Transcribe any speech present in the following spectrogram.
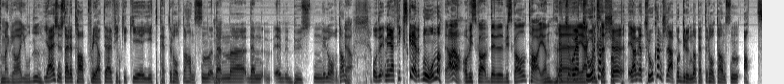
som er glad i jodel. jeg syns det er et tap fordi at jeg fikk ikke gitt Petter Holte Hansen den, eh, den boosten vi lovet ham. Ja. Og det, men jeg fikk skrevet noen, da. Ja, ja, og vi skal, det, vi skal ta igjen. Jeg, tror, og Eh, jeg, tror kanskje, ja, men jeg tror kanskje det er på grunn av Petter Holte Hansen at,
